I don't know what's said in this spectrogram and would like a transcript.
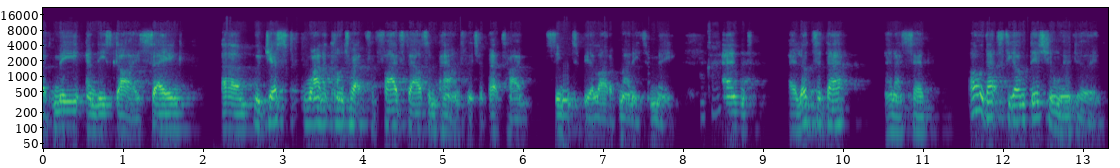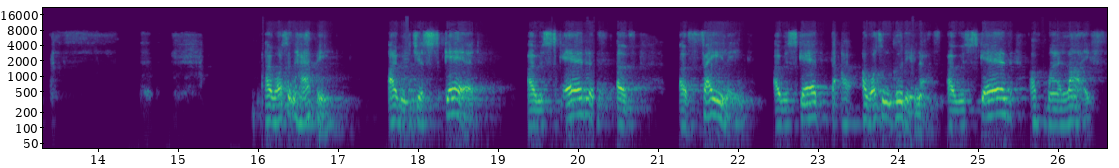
of me and these guys saying, um, we just won a contract for £5,000, which at that time seemed to be a lot of money to me. Okay. And I looked at that and I said, oh, that's the audition we're doing. I wasn't happy. I was just scared. I was scared of, of, of failing I was scared that I, I wasn't good enough. I was scared of my life.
